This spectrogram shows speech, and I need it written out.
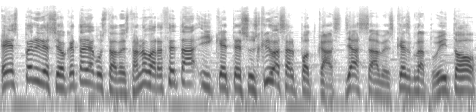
Espero y deseo que te haya gustado esta nueva receta y que te suscribas al podcast. Ya sabes que es gratuito.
